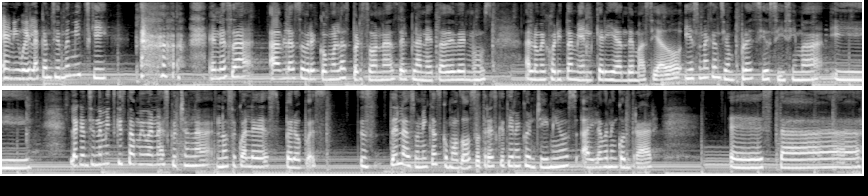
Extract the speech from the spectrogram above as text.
Anyway, la canción de Mitski, en esa habla sobre cómo las personas del planeta de Venus a lo mejor y también querían demasiado y es una canción preciosísima y la canción de Mitski está muy buena, escúchanla, no sé cuál es, pero pues es de las únicas como dos o tres que tiene con Genius. Ahí la van a encontrar. está,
